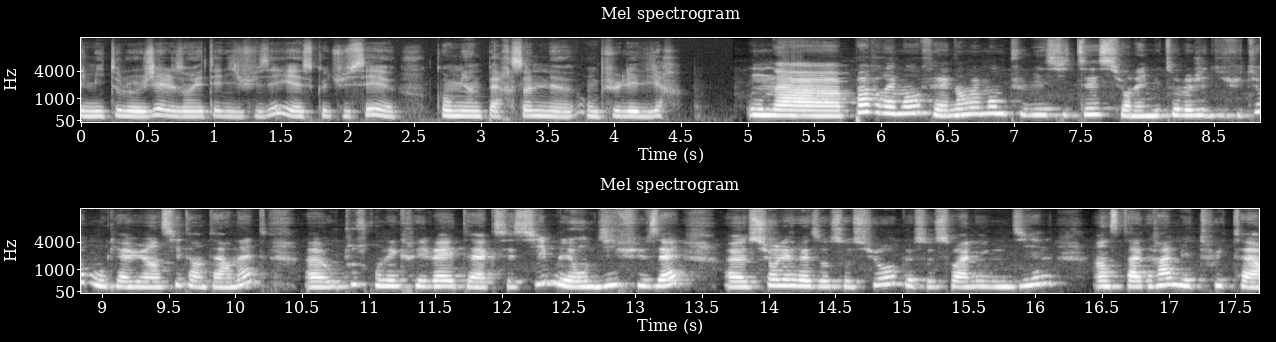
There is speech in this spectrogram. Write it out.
mythologies elles ont été diffusées et est-ce que tu sais combien de personnes ont pu les lire? On n'a pas vraiment fait énormément de publicité sur les mythologies du futur, donc il y a eu un site internet euh, où tout ce qu'on écrivait était accessible et on diffusait euh, sur les réseaux sociaux, que ce soit LinkedIn, Instagram et Twitter.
